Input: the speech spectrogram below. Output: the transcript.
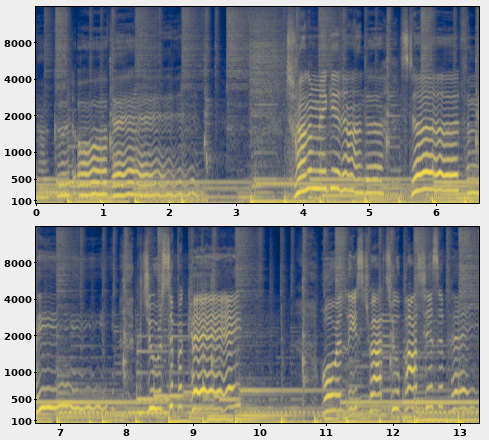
Not good or bad. Trying to make it understood for me. Could you reciprocate? Or at least try to participate?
